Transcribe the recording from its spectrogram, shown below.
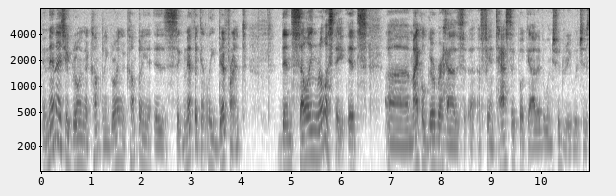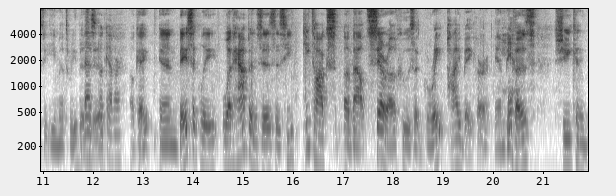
And then as you're growing a company growing a company is significantly different than selling real estate. It's uh, Michael Gerber has a, a, fantastic book out everyone should read, which is the E Myth Revisited. Best book ever. Okay, and basically what happens is is he he talks about Sarah, who's a great pie baker, and because yeah. she can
